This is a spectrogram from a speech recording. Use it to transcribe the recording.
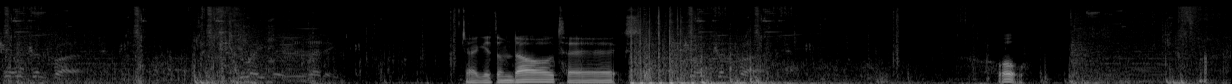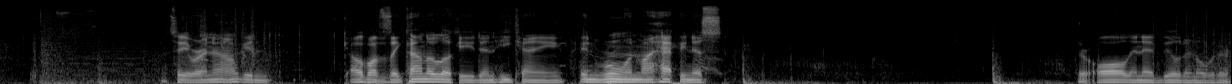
Kill confirmed. UAV ready. Gotta get them dog tags. Whoa. I tell you right now, I'm getting. I was about to say kind of lucky. Then he came and ruined my happiness. They're all in that building over there.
